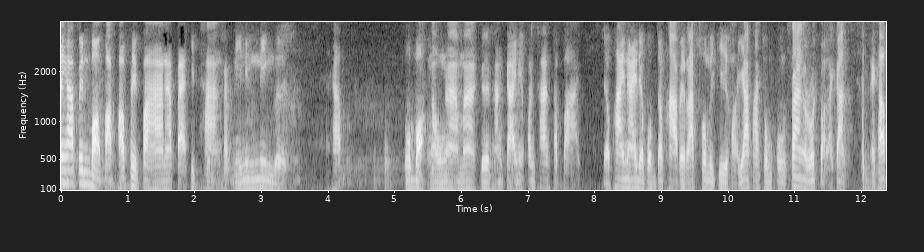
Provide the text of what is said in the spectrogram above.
นะครับ เป็นเบาะปรับพับไฟฟ้านะแปดทิศทางแบบนี้นิ่มๆเลยนะครับ ตัวเบาะเงางามมากเดินทางไกลเนี่ยค่อนข้างสบาย เดี๋ยวภายในเดี๋ยวผมจะพาไปรับชมอีกทีขออนุญาตพาชมโครงสร้างรถก่อนละกันนะครับ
